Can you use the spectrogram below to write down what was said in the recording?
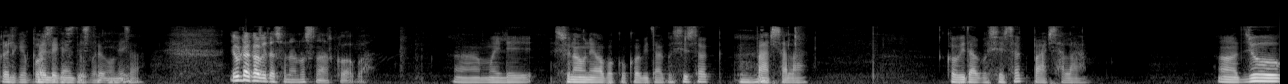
कहिलेकाहीँ कहिलेकाहीँ त्यस्तो हुन्छ? एउटा कविता सुनाउनुहोस् न अर्को अब। मैले सुनाउने अबको कविताको शीर्षक। पाठशाला। कविताको शीर्षक पाठशाला। जो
